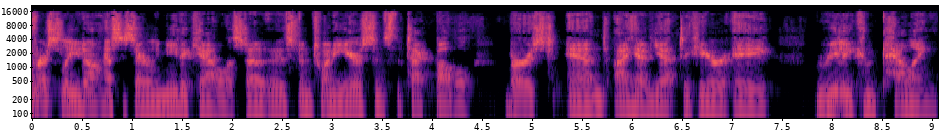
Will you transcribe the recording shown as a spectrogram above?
Firstly, you don't necessarily need a catalyst. Uh, it's been 20 years since the tech bubble burst, and I have yet to hear a really compelling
